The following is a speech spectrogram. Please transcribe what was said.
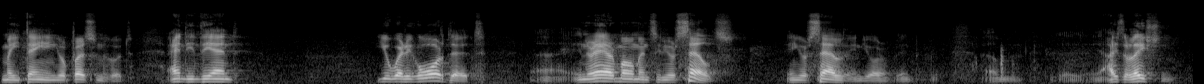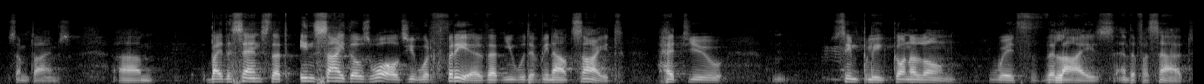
maintaining your personhood. And in the end, you were rewarded uh, in rare moments in your cells, in your cell, in your in, um, isolation sometimes, um, by the sense that inside those walls you were freer than you would have been outside had you simply gone along with the lies and the facade.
